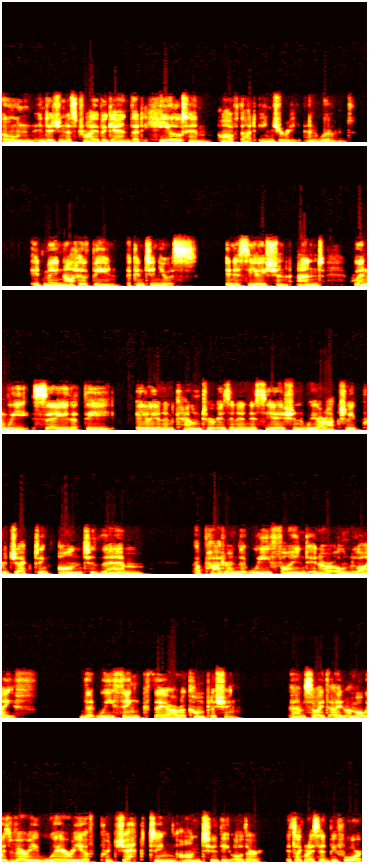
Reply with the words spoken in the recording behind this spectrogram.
own indigenous tribe again that healed him of that injury and wound. It may not have been a continuous initiation. And when we say that the alien encounter is an initiation, we are actually projecting onto them a pattern that we find in our own life that we think they are accomplishing. Um, so I, am always very wary of projecting onto the other it's like what I said before.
